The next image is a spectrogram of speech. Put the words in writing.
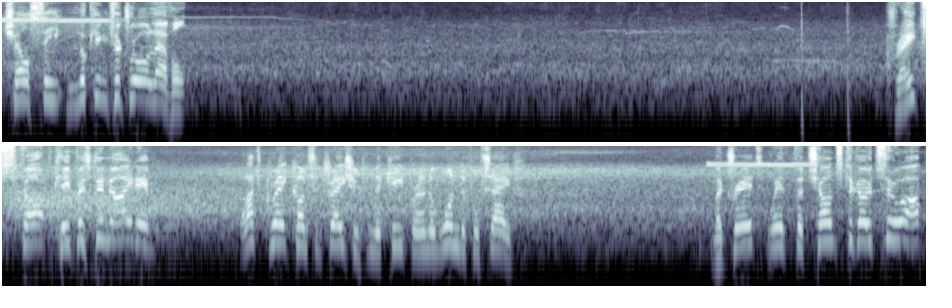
Chelsea looking to draw level. Great stop, keeper's denied him. Well, that's great concentration from the keeper and a wonderful save. Madrid with the chance to go two up.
